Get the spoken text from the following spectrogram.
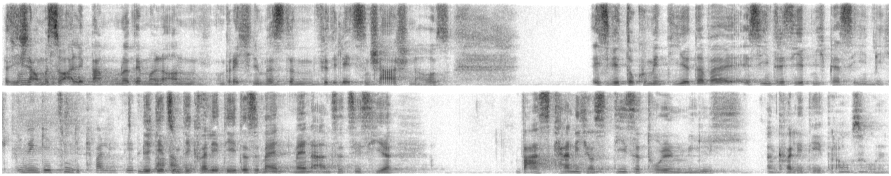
Also ich schaue mir so alle paar Monate mal an und rechne mir es dann für die letzten Chargen aus. Es wird dokumentiert, aber es interessiert mich per se nicht. Ihnen geht es um die Qualität. Mir geht es um die Qualität. Also mein, mein Ansatz ist hier, was kann ich aus dieser tollen Milch an Qualität rausholen.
